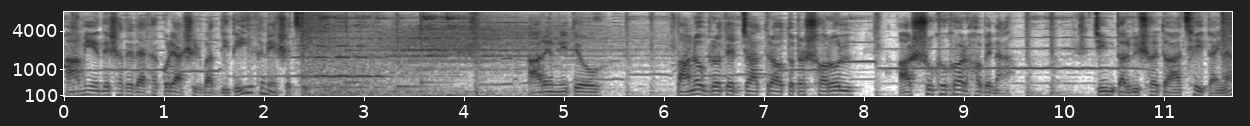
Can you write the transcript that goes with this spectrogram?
আমি এদের সাথে দেখা করে আশীর্বাদ দিতেই এখানে এসেছি। আর এমনিতেও পানব্রতের যাত্রা অতটা সরল আর সুখকর হবে না। চিন্তার বিষয় তো আছেই তাই না?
